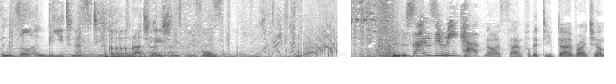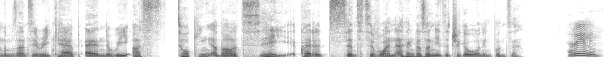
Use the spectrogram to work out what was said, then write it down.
Insa and Bee Tenacity. Congratulations, beautifuls. Mzansi recap. Now it's time for the deep dive right here on the Mzansi recap, and we are talking about hey, quite a sensitive one. I think this one needs a trigger warning, Puntsa. Really?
